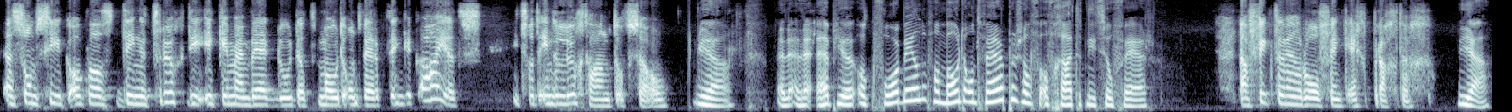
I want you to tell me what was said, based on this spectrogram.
En soms zie ik ook wel eens dingen terug die ik in mijn werk doe. Dat modeontwerp, denk ik, oh ja, het is iets wat in de lucht hangt of zo. Ja. En, en heb je ook voorbeelden van modeontwerpers of, of gaat het niet zo ver? Nou, Victor en Rolf vind ik echt prachtig. Ja,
